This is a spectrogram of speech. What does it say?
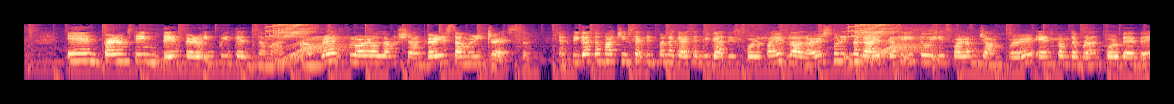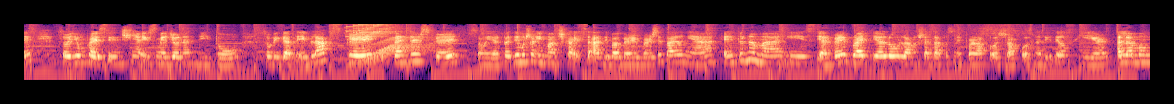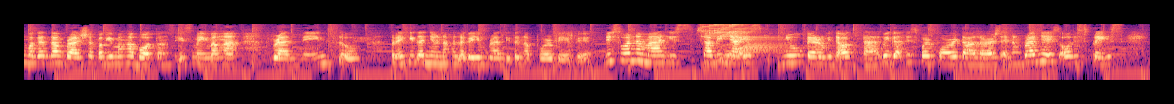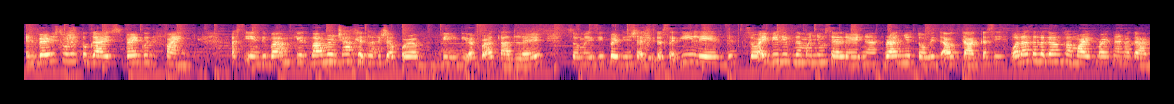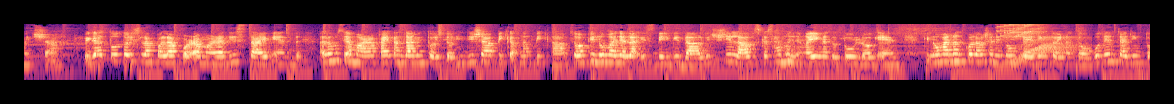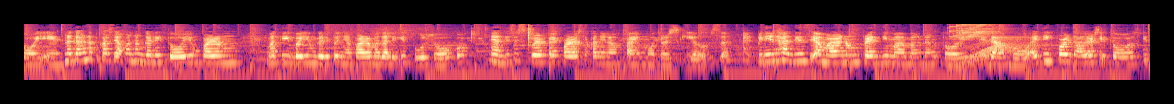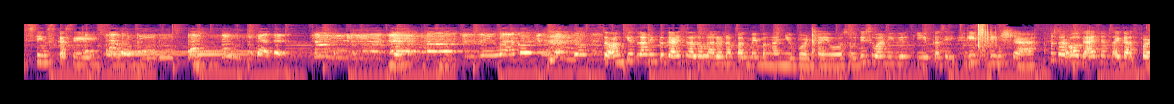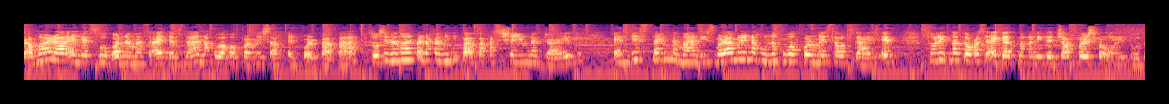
And parang same din, pero in printed naman. Um, red floral lang siya. Very summery dress. And we got a matching set din pala guys. And we got this for $5. Sulit na guys kasi ito is parang jumper. And from the brand for Bebe. So yung price range niya is medyo nandito. So, we got a black skirt, fender skirt. So, yan. Pwede mo siyang i-match kahit saan, di ba? Very versatile niya. And ito naman is, yan, very bright yellow lang siya. Tapos may paraffles-raffles na details here. Alam mong magandang brand siya pag yung mga buttons is may mga brand name. So, kung nakikita nyo, nakalagay yung brand dito na Poor Bebe. This one naman is, sabi niya is new pero without tag. We got this for $4 and ang brand niya is All This Place. And very solid to guys, very good find. As in, di ba, ang cute bomber jacket lang siya for a baby or for a toddler. So, may zipper din siya dito sa gilid. So, I believe naman yung seller na brand new to without tag kasi wala talagang ka-mark-mark na nagamit siya. We got two toys lang pala for Amara this time and alam mo si Amara, kahit ang daming toys doon, hindi siya pick up ng pick up. So, ang kinuha niya lang is baby doll which she loves kasama niya ngayong natutulog and kinuhanan ko lang siya nitong threading toy na to, wooden threading toy and naghahanap kasi ako ng ganito, yung parang matibay yung ganito niya para madali itusok. Ayan, this is perfect para sa kanilang fine motor skills. Pinilhan din si Amara nung friend ni Mamang ng toy, si Dumbo. I think $4 ito. It sings kasi. Hello, baby. So, ang cute lang nito guys, lalo-lalo na pag may mga newborn kayo. So, this one we will keep kasi gift din siya. Those are all the items I got for Amara. And let's move on naman sa items na nakuha ko for myself and for Papa. So, sinamahan pala kami ni Papa kasi siya yung nag-drive. And this time naman is marami rin akong nakuha for myself, guys. And sulit na to kasi I got mga knitted jumpers for only $2.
